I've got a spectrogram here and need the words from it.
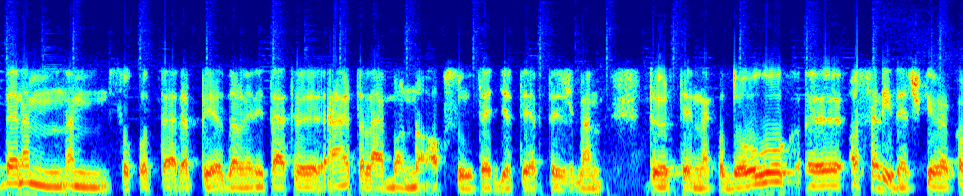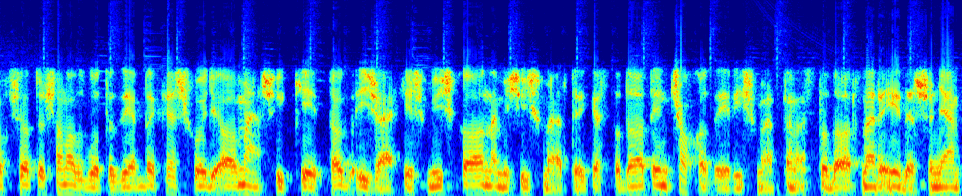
de nem, nem szokott erre példa lenni, tehát általában abszolút egyetértésben történnek a dolgok. A szelidecskével kapcsolatosan az volt az érdekes, hogy a másik két tag, Izsák és Miska nem is ismerték ezt a dalt. Én csak azért ismertem ezt a dalt, mert édesanyám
